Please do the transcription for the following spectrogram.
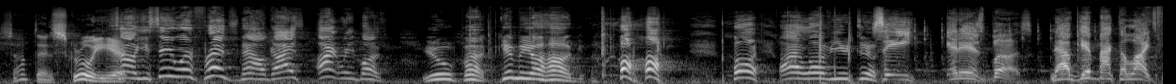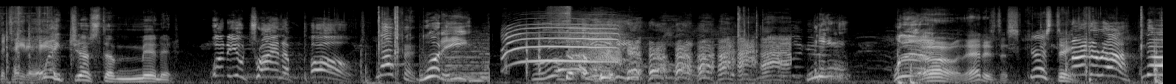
Something screwy here. So you see, we're friends now, guys, aren't we, Buzz? You bet. Give me a hug. oh, I love you too. See? It is Buzz. Now give back the lights, Potato Head. Wait just a minute. What are you trying to pull? Nothing. Woody! Oh, that is disgusting. Murderer! No!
